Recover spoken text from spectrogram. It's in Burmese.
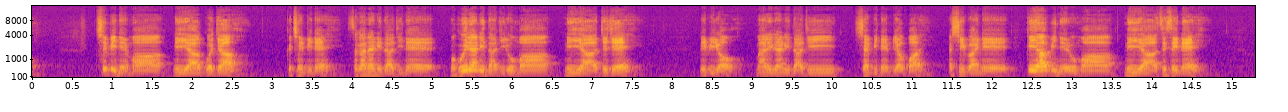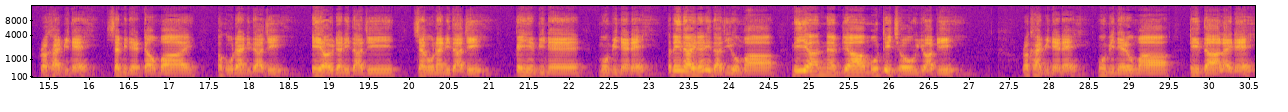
ချင်းပြည်နယ်မှာနေရာကွက်ကြားကချင်ပြည်နယ်စကိုင်းတိုင်းဒေသကြီးနဲ့မကွေးတိုင်းဒေသကြီးတို့မှာနေရာကျကျနေပြီးတော့မန္တလေးတိုင်းဒေသကြီးရှမ်းပြည်နယ်မြောက်ပိုင်း အရှိပိုင်းနဲ့ကယားပြည်နယ်တို့မှာနေရာစိတ်စိတ်နဲ့ရခိုင်ပြည်နယ်ရှမ်းပြည်နယ်တောင်ပိုင်းပဲခူးတိုင်းဒေသကြီးအေရဝတီတိုင်းဒေသကြီးရန်ကုန်တိုင်းဒေသကြီးကရင်ပြည်နယ်မွန်ပြည်နယ်နဲ့တနင်္သာရီတိုင်းဒေသကြီးတို့မှာနေရာနှံ့ပြားမိုးတိတ်ချုံရွာပြီးရခိုင်ပြည်နယ်နဲ့မွန်ပြည်နယ်တို့မှာဒေသလိုက်နဲ့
